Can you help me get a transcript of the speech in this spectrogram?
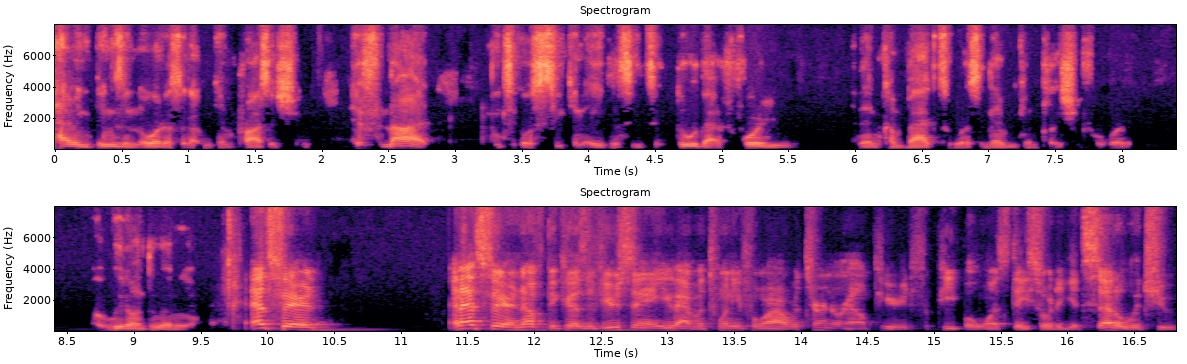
having things in order so that we can process you. If not, you need to go seek an agency to do that for you, and then come back to us, and then we can place you for work. But we don't do any. That's fair. And that's fair enough because if you're saying you have a 24 hour turnaround period for people once they sort of get settled with you,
